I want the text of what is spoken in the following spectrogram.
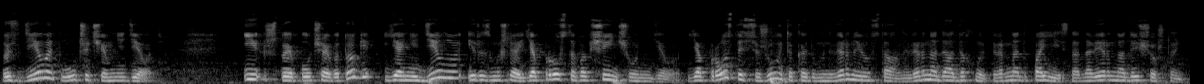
то есть делать лучше, чем не делать. И что я получаю в итоге? Я не делаю и размышляю. Я просто вообще ничего не делаю. Я просто сижу и такая думаю, наверное, я устала, наверное, надо отдохнуть, наверное, надо поесть, наверное, надо еще что-нибудь,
